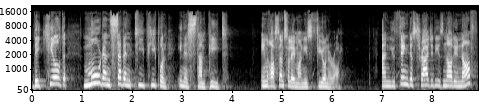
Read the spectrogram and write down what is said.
They killed more than 70 people in a stampede in Qasem Soleimani's funeral. And you think this tragedy is not enough?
